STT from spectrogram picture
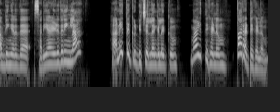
அப்படிங்கறத சரியா எழுதுறீங்களா? அனைத்து குட்டிச்செல்லங்களுக்கும் வாழ்த்துகளும் பாராட்டுகளும்.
